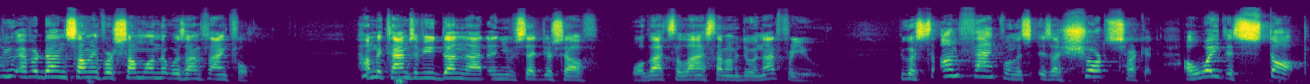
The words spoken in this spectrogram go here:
Have you ever done something for someone that was unthankful? How many times have you done that and you've said to yourself, well, that's the last time I'm doing that for you? Because unthankfulness is a short circuit, a way to stop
